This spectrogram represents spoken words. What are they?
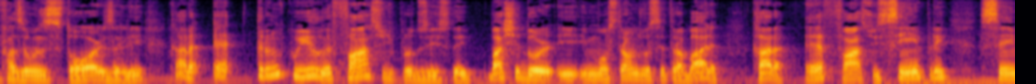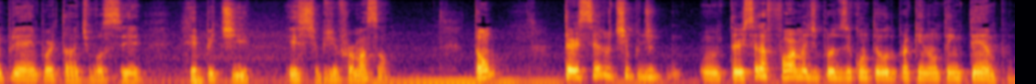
Fazer uns stories ali. Cara, é tranquilo, é fácil de produzir isso daí. Bastidor e, e mostrar onde você trabalha, cara, é fácil. E sempre, sempre é importante você repetir esse tipo de informação. Então, terceiro tipo de. Terceira forma de produzir conteúdo para quem não tem tempo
